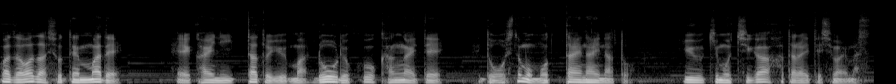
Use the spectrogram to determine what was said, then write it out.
わざわざ書店まで買いに行ったという、まあ、労力を考えてどうしてももったいないなという気持ちが働いてしまいます。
